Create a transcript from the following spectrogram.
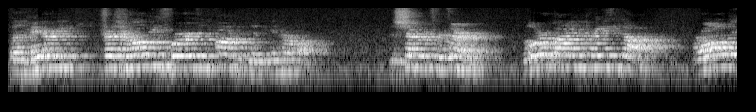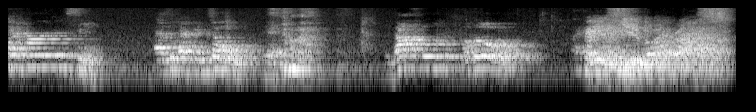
But Mary treasured all these words and pondered them in her heart. The shepherds returned, glorifying and praising God for all they had heard and seen, as it had been told them. The Gospel of the Lord. Praise to you, Lord Christ.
